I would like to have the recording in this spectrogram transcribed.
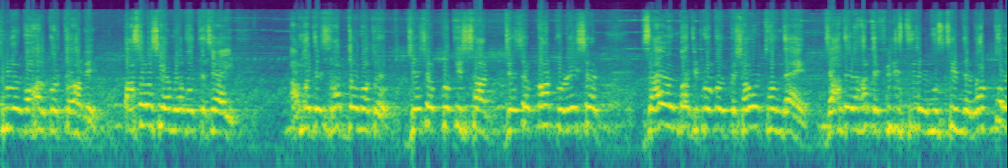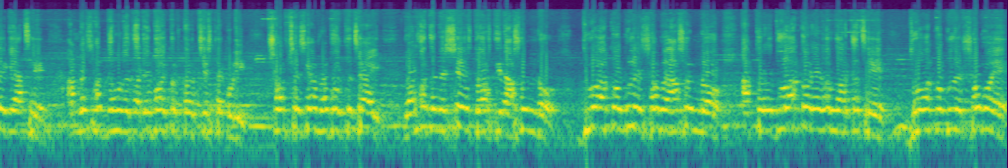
পুনর্বহাল করতে হবে। পাশাপাশি আমরা বলতে চাই আমাদের সাধ্য মতো যেসব প্রতিষ্ঠান, যেসব কর্পোরেশন জায়নবাদী প্রকল্পে সমর্থন দেয়, যাদের হাতে ফিলিস্তিনের মুসলিমদের রক্ত লেগে আছে, আমরা সাধ্য মতো তাদের বয়কট করার চেষ্টা করি। সবশেষে আমরা বলতে চাই, রমাদানের শেষ দশ দিন আসন্ন, দোয়া কবুলের সময় আসন্ন। আপনারা দোয়া করেন আল্লাহর কাছে, দোয়া কবুলের সময়ে,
